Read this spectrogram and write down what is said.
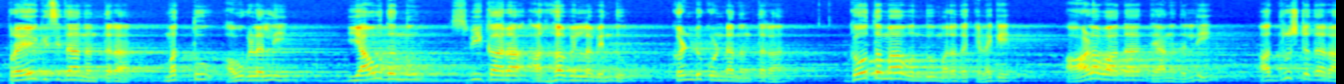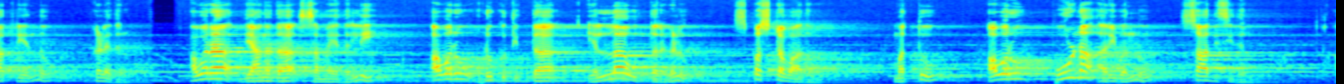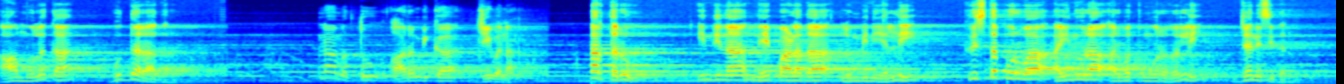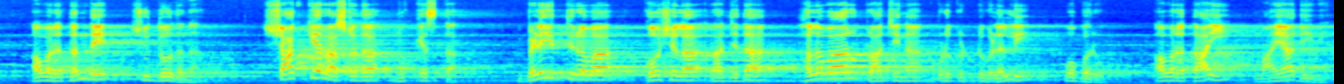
ಪ್ರಯೋಗಿಸಿದ ನಂತರ ಮತ್ತು ಅವುಗಳಲ್ಲಿ ಯಾವುದನ್ನು ಸ್ವೀಕಾರ ಅರ್ಹವಿಲ್ಲವೆಂದು ಕಂಡುಕೊಂಡ ನಂತರ, ಗೌತಮ ಒಂದು ಮರದ ಕೆಳಗೆ ಆಳವಾದ ಧ್ಯಾನದಲ್ಲಿ ಅದೃಷ್ಟದ ರಾತ್ರಿಯನ್ನು ಕಳೆದರು. ಅವರ ಧ್ಯಾನದ ಸಮಯದಲ್ಲಿ ಅವರು ಹುಡುಕುತ್ತಿದ್ದ ಎಲ್ಲ ಉತ್ತರಗಳು ಸ್ಪಷ್ಟವಾದವು ಮತ್ತು ಅವರು ಪೂರ್ಣ ಅರಿವನ್ನು ಸಾಧಿಸಿದರು. ಆ ಮೂಲಕ ಬುದ್ಧರಾದರು. ಮತ್ತು ಆರಂಭಿಕ ಜೀವನ. ಸಿದ್ಧಾರ್ಥರು ಇಂದಿನ ನೇಪಾಳದ ಲುಂಬಿನಿಯಲ್ಲಿ ಕ್ರಿಸ್ತಪೂರ್ವ ಐನೂರ ಅರವತ್ತ್ಮೂರರಲ್ಲಿ ಜನಿಸಿದರು. ಅವರ ತಂದೆ ಶುದ್ಧೋಧನ ಶಾಕ್ಯ ರಾಷ್ಟ್ರದ ಮುಖ್ಯಸ್ಥ, ಬೆಳೆಯುತ್ತಿರುವ ಕೋಶಲ ರಾಜ್ಯದ ಹಲವಾರು ಪ್ರಾಚೀನ ಬುಡಕಟ್ಟುಗಳಲ್ಲಿ ಒಬ್ಬರು, ಅವರ ತಾಯಿ ಮಾಯಾದೇವಿ.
